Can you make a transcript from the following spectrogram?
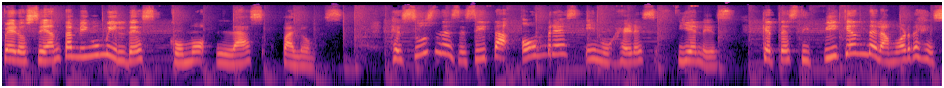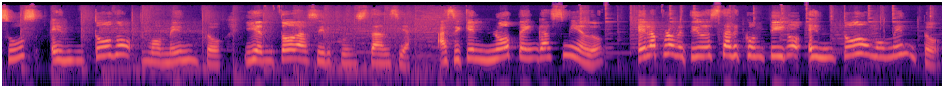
pero sean también humildes como las palomas. Jesús necesita hombres y mujeres fieles que testifiquen del amor de Jesús en todo momento y en toda circunstancia. Así que no tengas miedo, Él ha prometido estar contigo en todo momento.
